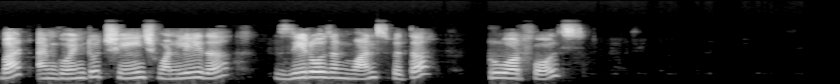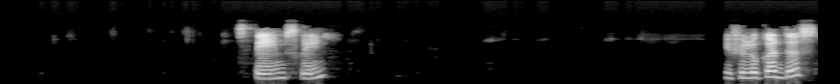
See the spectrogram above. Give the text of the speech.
but i'm going to change only the zeros and ones with the true or false. Same screen. If you look at this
